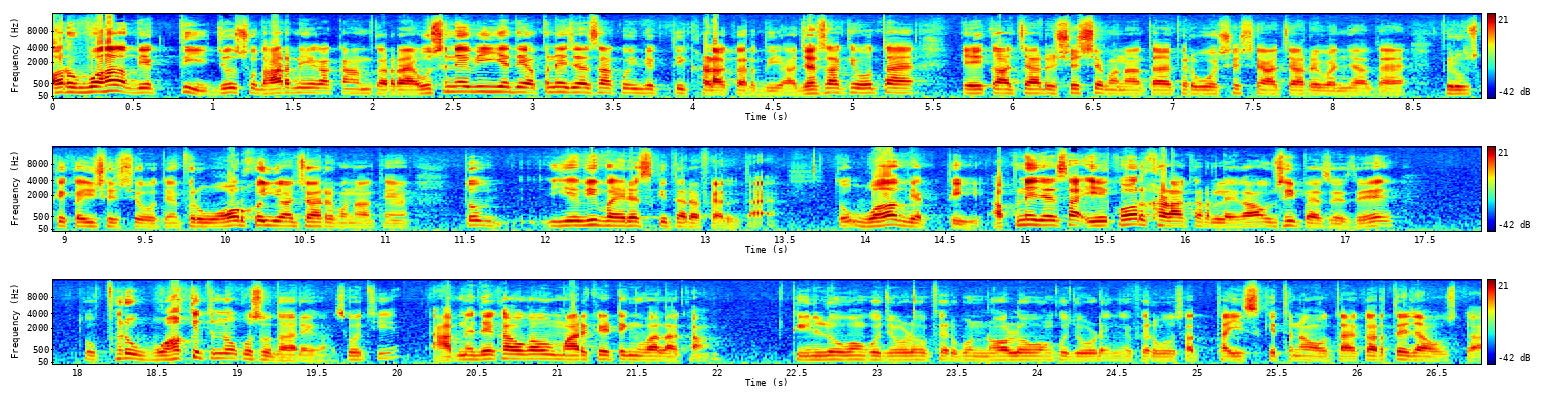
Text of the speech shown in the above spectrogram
और वह व्यक्ति जो सुधारने का काम कर रहा है, उसने भी यदि अपने जैसा कोई व्यक्ति खड़ा कर दिया, जैसा कि होता है, एक आचार्य शिष्य बनाता है, फिर वो शिष्य आचार्य बन जाता है, फिर उसके कई शिष्य होते हैं, फिर वो और कोई आचार्य बनाते हैं तो ये भी वायरस की तरह फैलता है। तो वह व्यक्ति अपने जैसा एक और खड़ा कर लेगा उसी पैसे से तो फिर वह कितनों को सुधारेगा? सोचिए, आपने देखा होगा वो मार्केटिंग वाला काम। तीन लोगों को जोड़ो, फिर वो नौ लोगों को जोड़ेंगे, फिर वो सत्ताईस कितना होता है, करते जाओ उसका,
